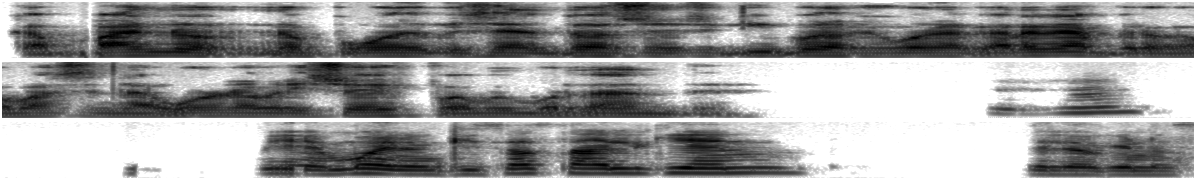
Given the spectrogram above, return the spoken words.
capaz no, no puedo pensar en todos esos equipos los que juegan la carrera, pero capaz en alguno lo brilló y fue muy importante. ujú. Bien, bueno, quizás alguien de, lo que nos,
